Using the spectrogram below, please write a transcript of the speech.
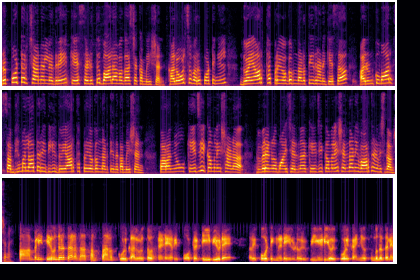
റിപ്പോർട്ടർ ചാനലിനെതിരെ കേസെടുത്ത് ബാലാവകാശ കമ്മീഷൻ. കലോത്സവ റിപ്പോർട്ടിംഗിൽ ദ്വയാർത്ഥ പ്രയോഗം നടത്തിയതിനാണ് കേസ്. അരുൺകുമാർ സഭ്യമല്ലാത്ത രീതിയിൽ ദ്വയാർത്ഥ പ്രയോഗം നടത്തിയെന്ന് കമ്മീഷൻ പറഞ്ഞു. കെ ജി കമലേഷാണ് വിവരങ്ങളുമായി ചേർന്ന് കെ ജി കമലേഷ് എന്താണ് ഈ വാർത്തയുടെ വിശദാംശങ്ങൾ? അമ്പളി തിരുവനന്തപുരത്ത് നടന്ന സംസ്ഥാന സ്കൂൾ കലോത്സവത്തിനിടെ റിപ്പോർട്ടർ ടിവിയുടെ റിപ്പോർട്ടിങ്ങിനിടയിലുള്ള ഒരു വീഡിയോ ഇപ്പോൾ കഴിഞ്ഞ ദിവസം മുതൽ തന്നെ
